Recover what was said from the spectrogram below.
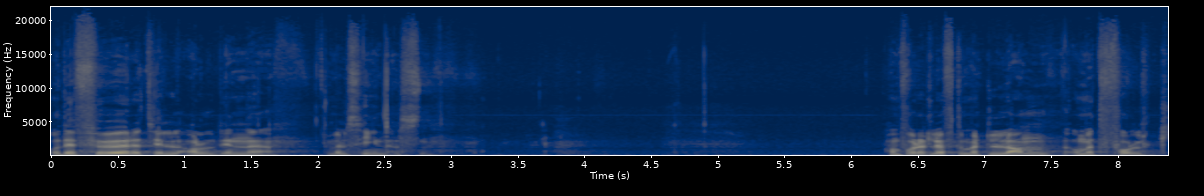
Og det fører til all denne velsignelsen. Han får et løfte om et land, om et folk.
